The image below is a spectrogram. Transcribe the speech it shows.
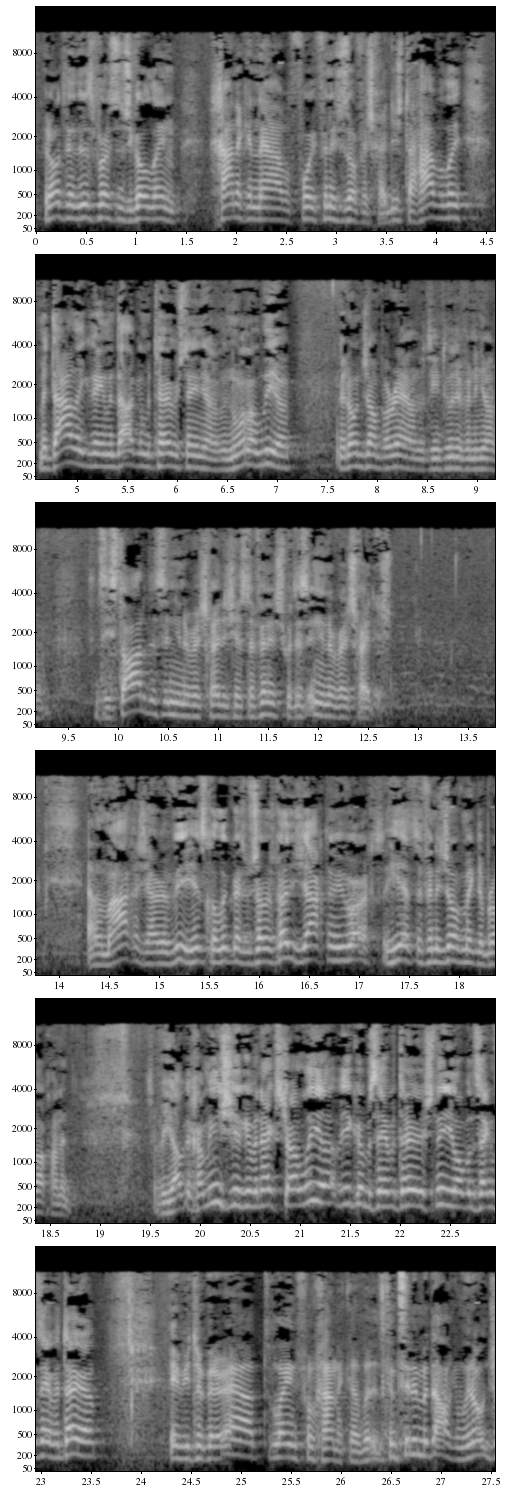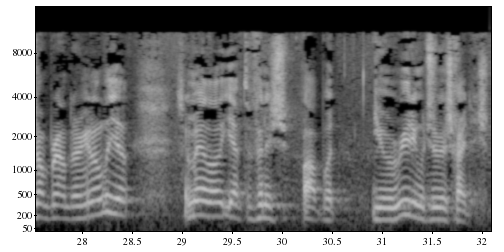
We don't say this person should go lane Chanukah now before he finishes off his Shchedish. Tahavali medalig vei medalgim b'Torah b'shnei inyanim. In one Aliyah, we don't jump around between two different inyanim. Since he started this inyan of Shchedish, he has to finish with this inyan of Shchedish. El Ma'achash HaRavi, his Chalukras B'Shorish Chodesh, Yachtem Yivarach. So he has to finish off, make the brach on it. So for Yavi Chamishi, you give an extra Aliyah, V'yikra B'Sefer Torah, Shni, you open second Sefer Torah, if you took it out, lane from Hanukkah, but it's considered medalgim. We don't jump around during an aliyah, so Melo, you have to finish up what you were reading, which is Rish Chodesh.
